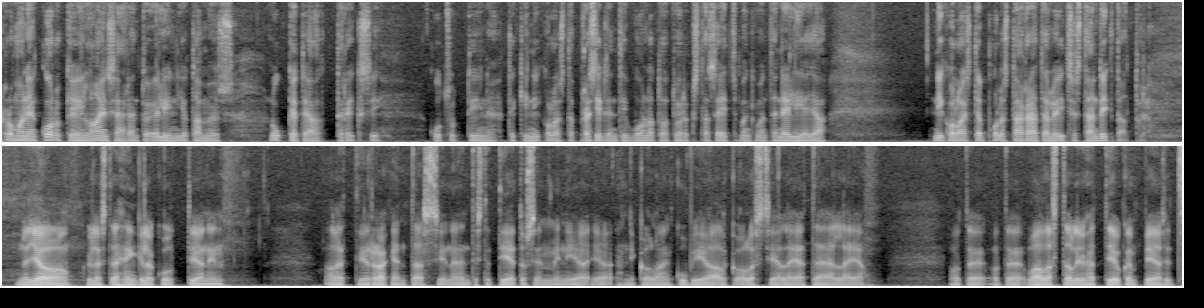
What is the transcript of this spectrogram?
Romanian korkein lainsäädäntöelin, jota myös lukketeatteriksi kutsuttiin, teki Nikolaista presidentin vuonna 1974 ja Nikolaisten puolestaan räätälöi itsestään diktaattori. No joo, kyllä sitä henkilökulttia niin alettiin rakentaa siinä entistä tietoisemmin ja, ja Nikolain kuvia alkoi olla siellä ja täällä ja ote, ote vallasta oli yhä tiukempi ja sitten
